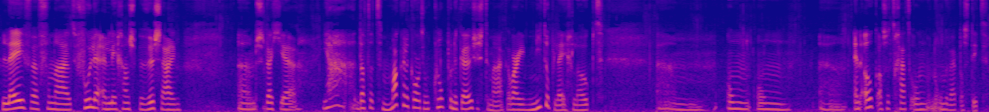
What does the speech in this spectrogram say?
Leven vanuit voelen en lichaamsbewustzijn. zodat je ja, dat het makkelijker wordt om kloppende keuzes te maken waar je niet op leeg loopt. Um, om om uh, En ook als het gaat om een onderwerp als dit.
